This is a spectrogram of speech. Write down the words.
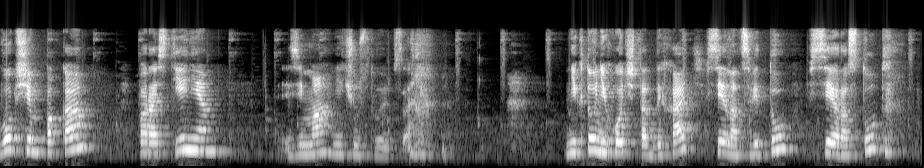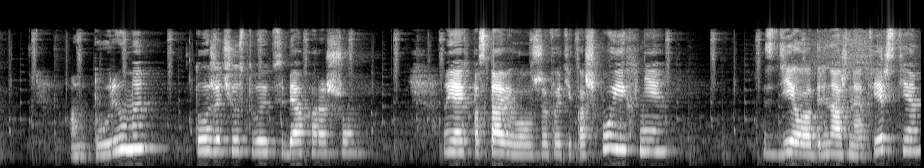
В общем, пока по растениям зима не чувствуется. Никто не хочет отдыхать, все на цвету, все растут. Антуриумы тоже чувствуют себя хорошо. Но я их поставила уже в эти кашпо ихние. Сделала дренажное отверстие.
